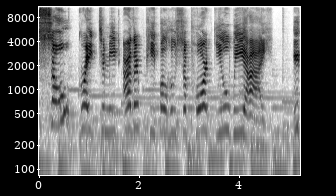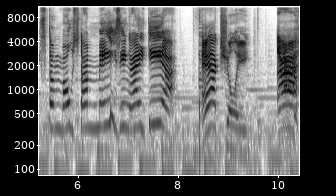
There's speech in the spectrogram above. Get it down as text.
so great to meet other people who support UBI. It's the most amazing idea. Actually, Ah,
